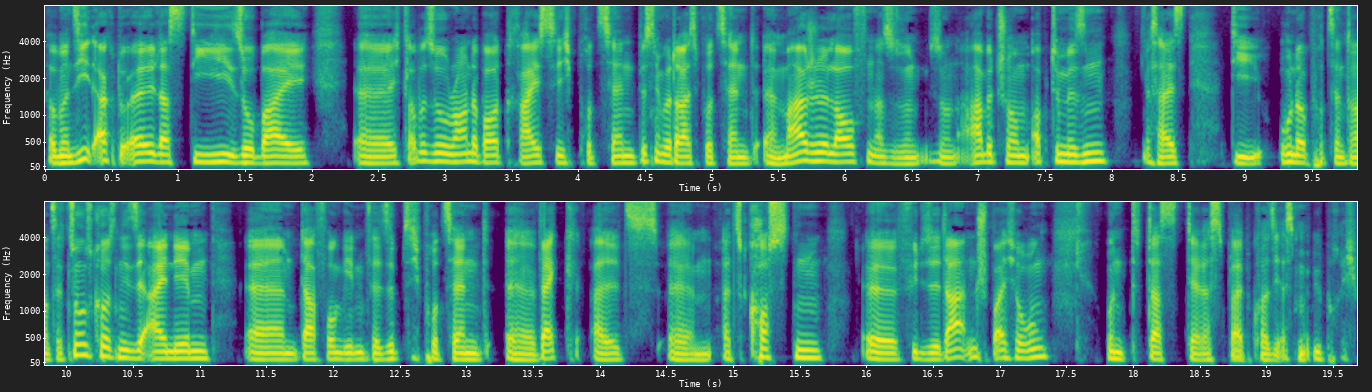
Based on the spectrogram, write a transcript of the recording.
Aber man sieht aktuell, dass die so bei, äh, ich glaube, so roundabout 30 Prozent, bisschen über 30 Prozent äh, Marge laufen, also so, so ein Arbitrum Optimism. Das heißt, die 100 Prozent Transaktionskosten, die sie einnehmen, äh, davon gehen für 70 Prozent äh, weg weg als, ähm, als Kosten äh, für diese Datenspeicherung und das, der Rest bleibt quasi erstmal übrig.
